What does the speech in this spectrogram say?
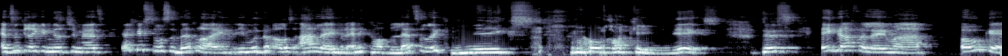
En toen kreeg ik een mailtje met, ja, gisteren was de deadline, je moet nog alles aanleveren. En ik had letterlijk niks. Gewoon fucking niks. Dus ik dacht alleen maar, oké.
